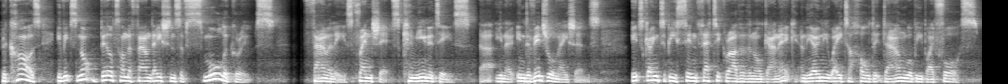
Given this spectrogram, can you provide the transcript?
Because if it's not built on the foundations of smaller groups, families, friendships, communities, uh, you know, individual nations, it's going to be synthetic rather than organic, and the only way to hold it down will be by force.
